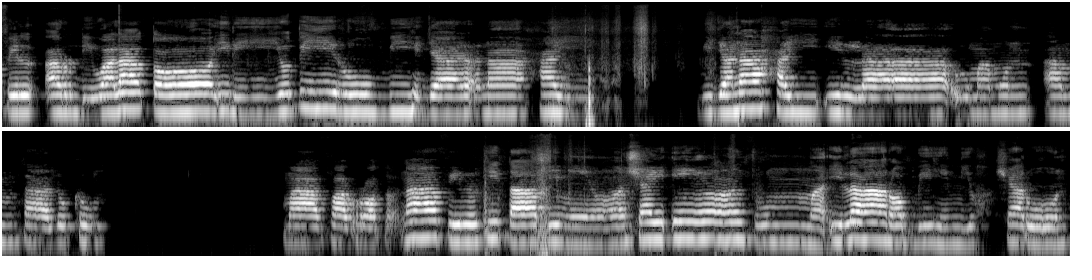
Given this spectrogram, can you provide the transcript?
fil ardi wala ta'iri yutiru bijana hai illa umamun amsalukum. Ma farrotna fil kitabi min syai'in thumma ila rabbihim yuhsyarun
